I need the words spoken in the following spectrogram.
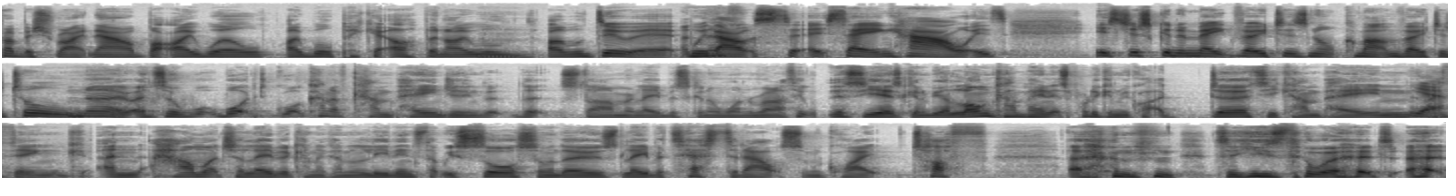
rubbish right now, but I will I will pick it up and I will mm. I will do it and without then, saying how. It's it's just going to make voters not come out and vote at all. No, and so what what kind of campaign do you think that, that Starmer and Labour is going to want to run? I think this year is going to be a long campaign. It's probably going to be quite a dirty campaign. Yeah. I think, and how much are Labour kind of kind of lead into that? We saw some of those. Labour tested out some quite tough um, to use the word uh,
